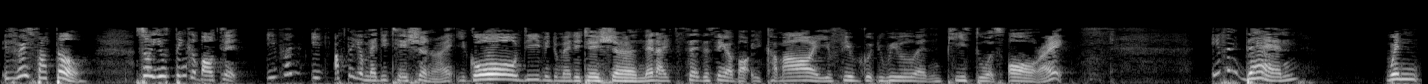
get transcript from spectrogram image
It's very subtle. So you think about it. Even after your meditation, right? You go deep into meditation. Then I said this thing about you come out and you feel goodwill and peace towards all, right? Even then, when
